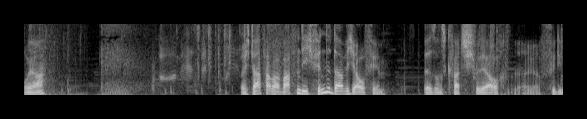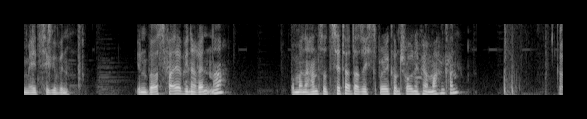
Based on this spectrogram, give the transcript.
Oh ja. Ich darf aber Waffen, die ich finde, darf ich aufheben. Wäre sonst Quatsch. Ich will ja auch äh, für die Mates hier gewinnen. In Burstfire wie ein Rentner. Wo meine Hand so zittert, dass ich Spray Control nicht mehr machen kann. A.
